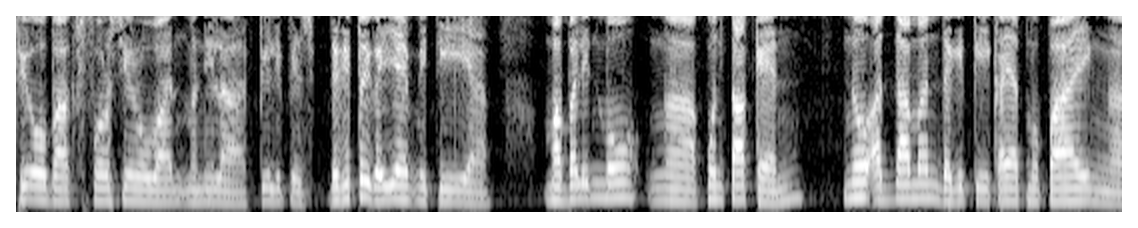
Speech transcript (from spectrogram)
P.O. Box 401, Manila, Philippines. Dagitoy gayem iti uh, mabalin mo nga kontaken no addaman dagiti kayat mo pay nga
